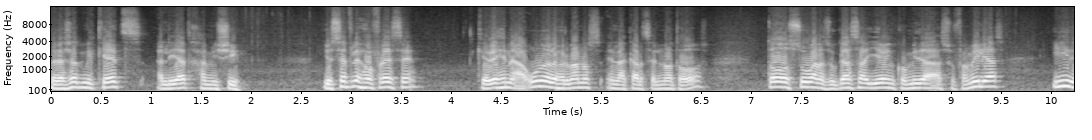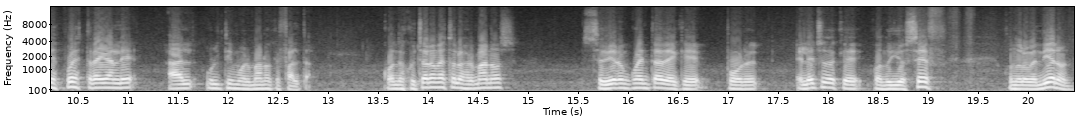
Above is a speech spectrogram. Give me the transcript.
Perashat Miketz Aliyat Hamishi. Yosef les ofrece que dejen a uno de los hermanos en la cárcel, no a todos. Todos suban a su casa, lleven comida a sus familias y después tráiganle al último hermano que falta. Cuando escucharon esto los hermanos se dieron cuenta de que por el hecho de que cuando Yosef, cuando lo vendieron,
